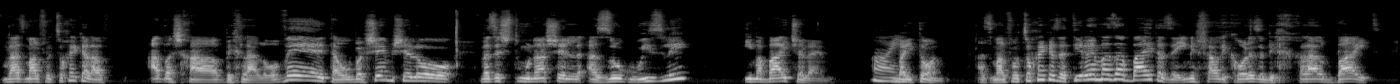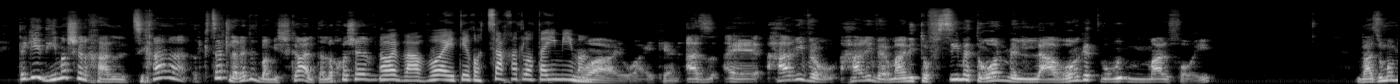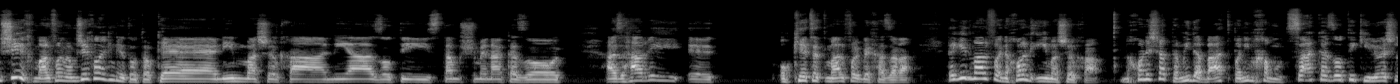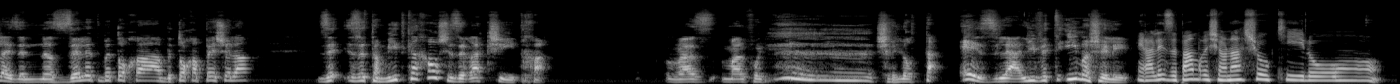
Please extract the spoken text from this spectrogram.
ואז מאלפוי צוחק עליו אבא שלך בכלל לא עובד טעו בשם שלו ואז יש תמונה של הזוג ויזלי עם הבית שלהם אוי. בעיתון. אז מאלפוי צוחק על זה תראה מה זה הבית הזה אם אפשר לקרוא לזה בכלל בית. תגיד אמא שלך צריכה קצת לרדת במשקל אתה לא חושב? אוי ואבוי הייתי רוצחת לו את האם אמא. וואי וואי כן אז אה, הארי, והרמני תופסים את רון מלהרוג את מאלפוי ואז הוא ממשיך מאלפוי ממשיך להגנית אותו. כן אמא שלך ענייה זאתי סתם שמנה כזאת. אז הארי אה, עוקץ את מאלפוי בחזרה. תגיד מאלפוי נכון אמא שלך? נכון יש לה תמיד הבעת פנים חמוצה כזאת כאילו יש לה איזה נזלת בתוך, ה... בתוך הפה שלה? זה, זה תמיד ככה או שזה רק כשהיא איתך? ואז מאלפוי שלא תעז להעליב את אימא שלי. נראה לי זה פעם ראשונה שהוא כאילו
